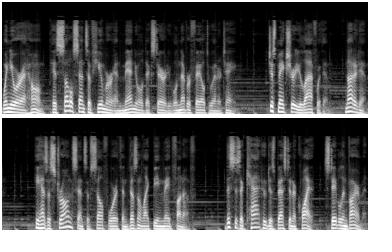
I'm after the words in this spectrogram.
When you are at home, his subtle sense of humor and manual dexterity will never fail to entertain. Just make sure you laugh with him, not at him. He has a strong sense of self worth and doesn't like being made fun of. This is a cat who does best in a quiet, stable environment.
